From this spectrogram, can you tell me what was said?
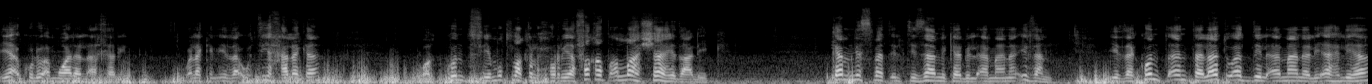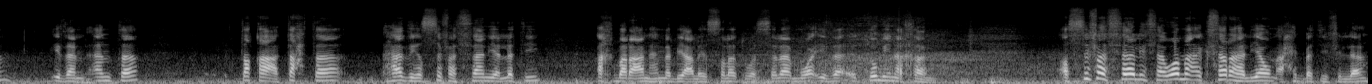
يأكلوا أموال الآخرين. ولكن إذا أتيح لك وكنت في مطلق الحرية فقط الله شاهد عليك. كم نسبة التزامك بالأمانة؟ إذا إذا كنت أنت لا تؤدي الأمانة لأهلها إذا أنت تقع تحت هذه الصفة الثانية التي أخبر عنها النبي عليه الصلاة والسلام وإذا اؤتمن خان. الصفة الثالثة وما أكثرها اليوم أحبتي في الله.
